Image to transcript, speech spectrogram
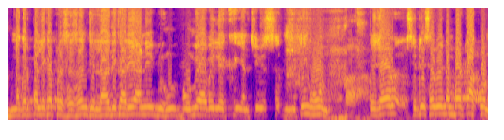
नगरपालिका प्रशासन जिल्हाधिकारी आणि भू- भूमी अभिलेख यांची मिटिंग होऊन हा. त्याच्यावर सिटी सर्वे नंबर टाकून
